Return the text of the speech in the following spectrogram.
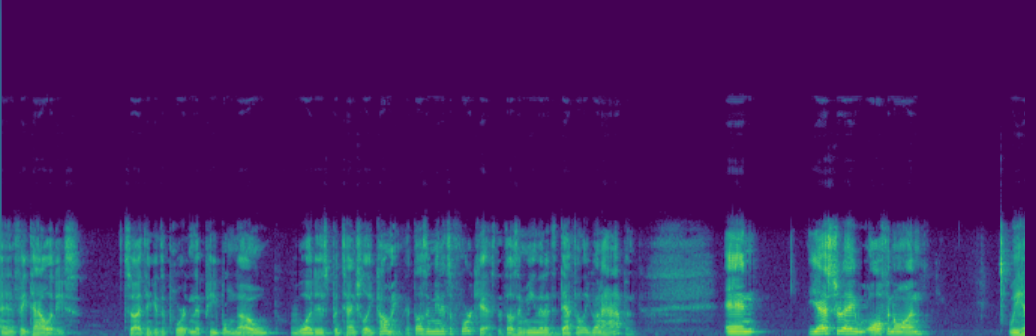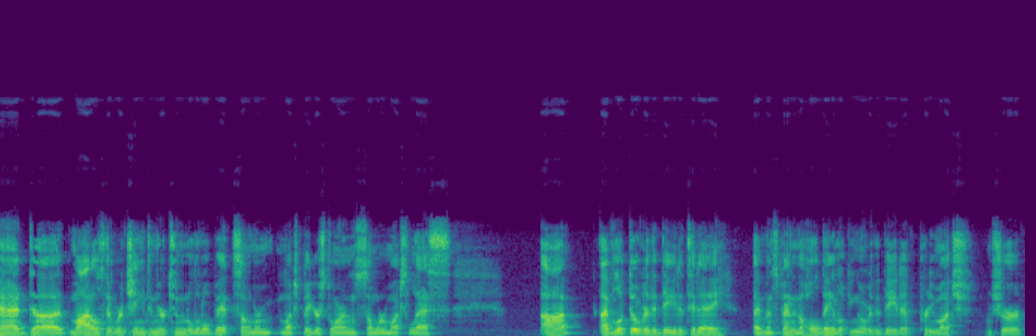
and fatalities. So I think it's important that people know what is potentially coming. That doesn't mean it's a forecast. It doesn't mean that it's definitely going to happen. And yesterday, off and on, we had uh, models that were changing their tune a little bit. Some were much bigger storms, some were much less. Uh, I've looked over the data today. I've been spending the whole day looking over the data pretty much. I'm sure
